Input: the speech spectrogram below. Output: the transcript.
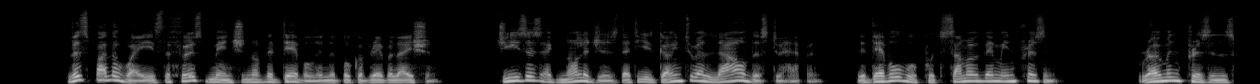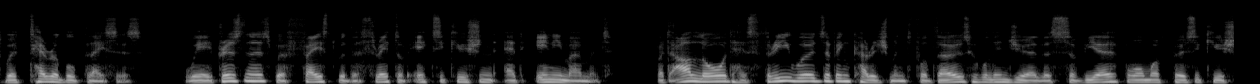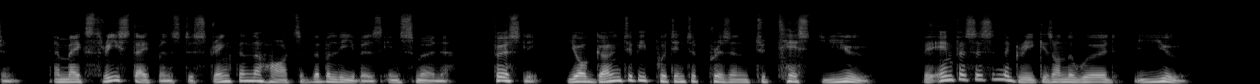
This, by the way, is the first mention of the devil in the book of Revelation. Jesus acknowledges that he is going to allow this to happen. The devil will put some of them in prison. Roman prisons were terrible places where prisoners were faced with the threat of execution at any moment. But our Lord has three words of encouragement for those who will endure this severe form of persecution, and makes three statements to strengthen the hearts of the believers in Smyrna. Firstly, you are going to be put into prison to test you. The emphasis in the Greek is on the word you.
